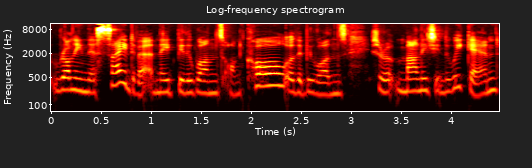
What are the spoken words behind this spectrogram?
running this side of it and they'd be the ones on call or they'd be ones sort of managing the weekend,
